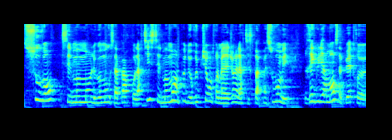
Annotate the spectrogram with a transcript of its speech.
Souvent, c'est le moment, le moment où ça part pour l'artiste, c'est le moment un peu de rupture entre le manager et l'artiste. Pas souvent, mais régulièrement, ça peut être euh,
